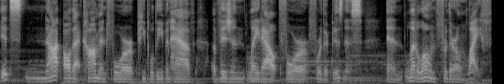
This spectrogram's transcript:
it's not all that common for people to even have a vision laid out for for their business and let alone for their own life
